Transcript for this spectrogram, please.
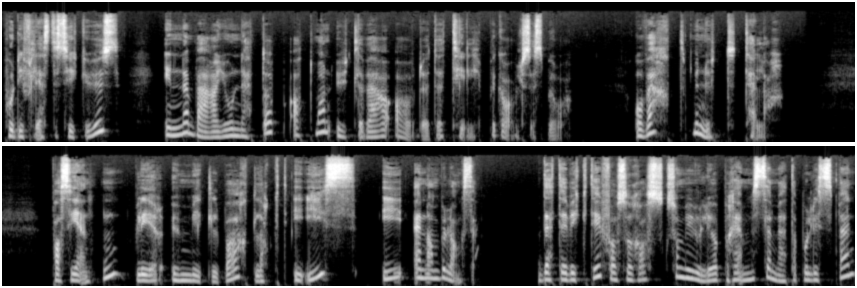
på de fleste sykehus innebærer jo nettopp at man utleverer avdøde til begravelsesbyrå, og hvert minutt teller. Pasienten blir umiddelbart lagt i is i en ambulanse. Dette er viktig for så raskt som mulig å bremse metabolismen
